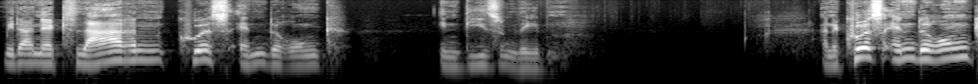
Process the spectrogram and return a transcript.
mit einer klaren Kursänderung in diesem Leben. Eine Kursänderung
